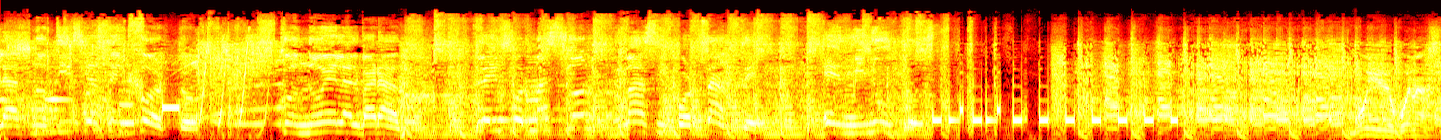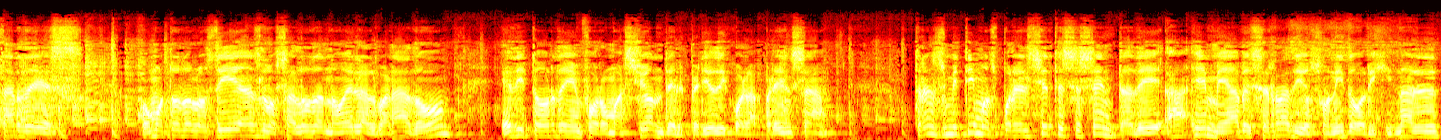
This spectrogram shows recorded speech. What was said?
Las noticias en corto con Noel Alvarado. La información más importante en minutos. Muy buenas tardes. Como todos los días, los saluda Noel Alvarado, editor de información del periódico La Prensa. Transmitimos por el 760 de AM ABC Radio, sonido original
